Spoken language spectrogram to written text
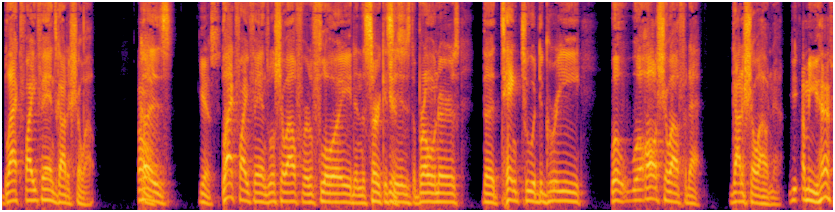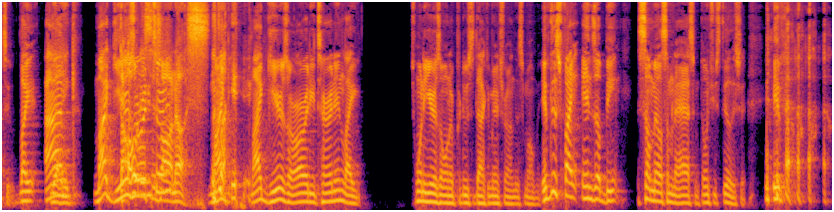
black fight fans got to show out Oh, because yes, black fight fans will show out for Floyd and the circuses, Yes. the Broners, the Tank to a degree. We'll we'll all show out for that. Got to show out now. I mean, you have to. Like, I'm Like my the gears already is turning. on us. my my gears are already turning. Like twenty years, I want to produce a documentary on this moment. If this fight ends up being something else, I'm gonna ask him. Don't you steal this shit? If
